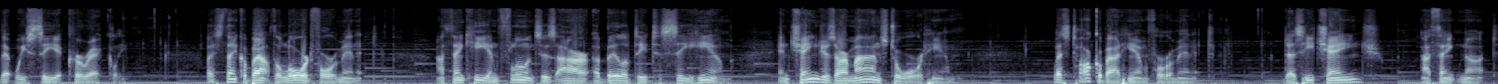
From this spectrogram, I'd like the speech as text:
that we see it correctly. Let's think about the Lord for a minute. I think He influences our ability to see Him and changes our minds toward Him. Let's talk about Him for a minute. Does He change? I think not.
